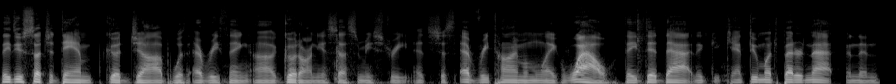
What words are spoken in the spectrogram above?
they do such a damn good job with everything. Uh, good on you, Sesame Street. It's just every time I'm like, wow, they did that. You can't do much better than that. And then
